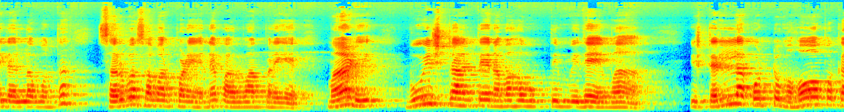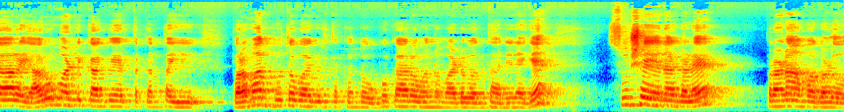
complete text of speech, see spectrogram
ಇದೆಲ್ಲವೂ ಅಂತ ಸರ್ವ ಸಮರ್ಪಣೆಯನ್ನೇ ಪರಮಾತ್ಮನಿಗೆ ಮಾಡಿ, ಭೂಯಿಷ್ಠಾಂತೆ ನಮಃ ಉಕ್ತಿಂಬಿದೆ ಮ ಇಷ್ಟೆಲ್ಲ ಕೊಟ್ಟು ಮಹೋಪಕಾರ ಯಾರೂ ಮಾಡಲಿಕ್ಕಾಗದೇ ಇರತಕ್ಕಂಥ ಈ ಪರಮಾದ್ಭುತವಾಗಿರ್ತಕ್ಕಂಥ ಉಪಕಾರವನ್ನು ಮಾಡುವಂಥ ನಿನಗೆ ಸುಶಯನಗಳೇ ಪ್ರಣಾಮಗಳು.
